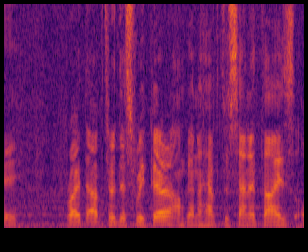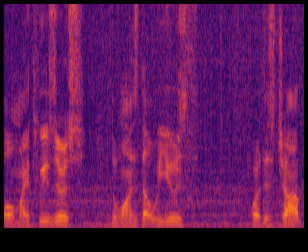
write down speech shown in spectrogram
Okay, right after this repair, I'm gonna have to sanitize all my tweezers, the ones that we used for this job,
